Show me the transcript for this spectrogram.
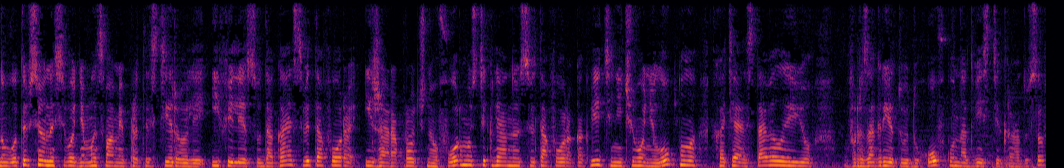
Ну вот и все на сегодня. Мы с вами протестировали и филе судака из светофора, и жаропрочную форму стеклянную светофора. Как видите, ничего не лопнуло, хотя я ставила ее в разогретую духовку на 200 градусов.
